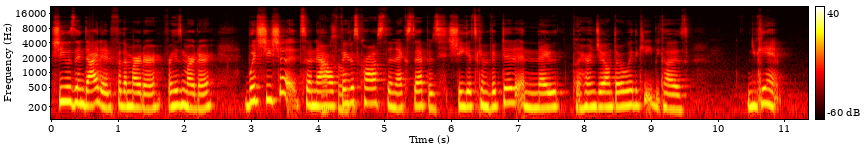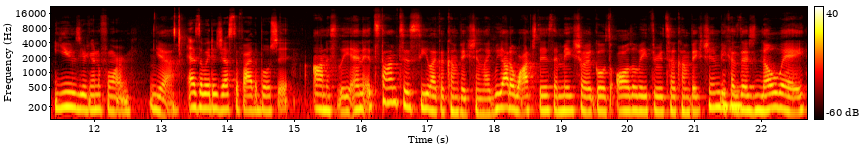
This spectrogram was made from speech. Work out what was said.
she was indicted for the murder, for his murder, which she should. So now, Absolutely. fingers crossed. The next step is she gets convicted and they put her in jail and throw away the key because you can't use your uniform Yeah. as a way to justify the bullshit. Honestly and it's time to see like a conviction like we got to watch this and make sure it goes all the way through to conviction because Mm-hmm. there's no way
